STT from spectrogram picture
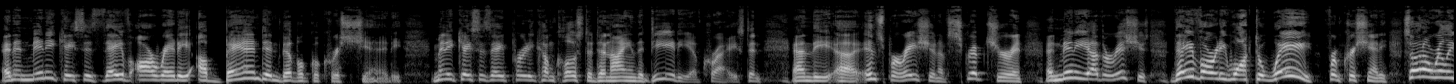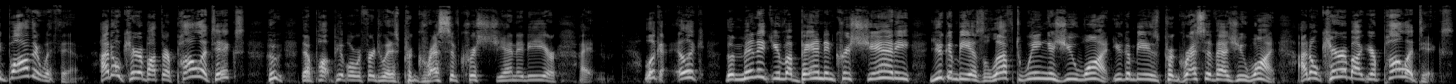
And in many cases, they've already abandoned biblical Christianity. In many cases, they pretty come close to denying the deity of Christ and, and the uh, inspiration of scripture and, and many other issues. They've already walked away from Christianity. So I don't really bother with them. I don't care about their politics. Who the people refer to it as progressive Christianity or I, Look, look, the minute you've abandoned Christianity, you can be as left wing as you want. You can be as progressive as you want. I don't care about your politics.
